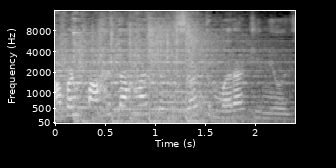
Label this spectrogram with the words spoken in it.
आपण पाहत आहात जत मराठी न्यूज.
